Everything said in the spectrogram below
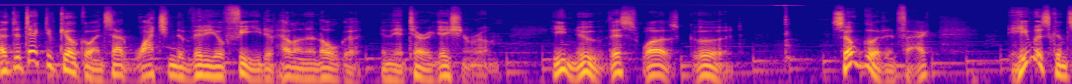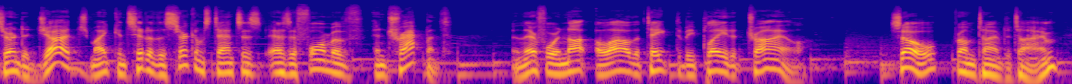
As Detective Kilcoyne sat watching the video feed of Helen and Olga in the interrogation room, he knew this was good. So good, in fact, he was concerned a judge might consider the circumstances as a form of entrapment and therefore not allow the tape to be played at trial. So, from time to time,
